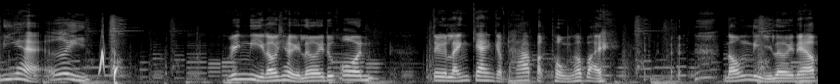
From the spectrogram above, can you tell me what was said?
เนี่ย เอ้ย วิ่งหนีเราเฉยเลยทุกคน เจอแรงแกนกับท่าปักธงเข้าไป น้องหนีเลยนะครับ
